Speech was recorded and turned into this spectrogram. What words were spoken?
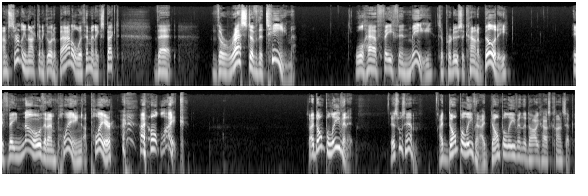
I'm certainly not going to go to battle with him and expect that the rest of the team will have faith in me to produce accountability if they know that I'm playing a player I don't like. So I don't believe in it. This was him. I don't believe in it. I don't believe in the doghouse concept.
